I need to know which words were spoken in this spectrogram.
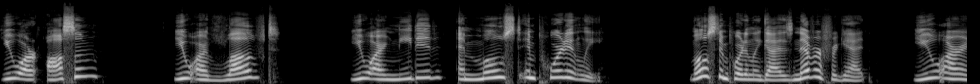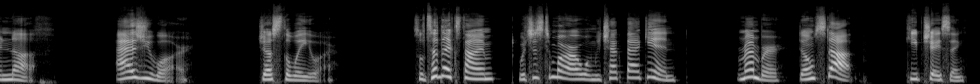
you are awesome, you are loved, you are needed, and most importantly, most importantly, guys, never forget you are enough as you are, just the way you are. So, till next time, which is tomorrow when we check back in, remember don't stop, keep chasing.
